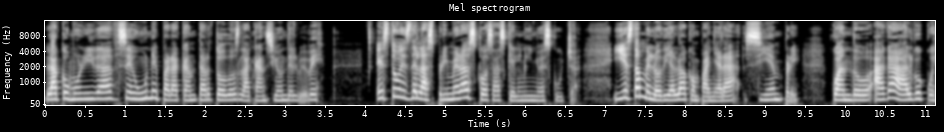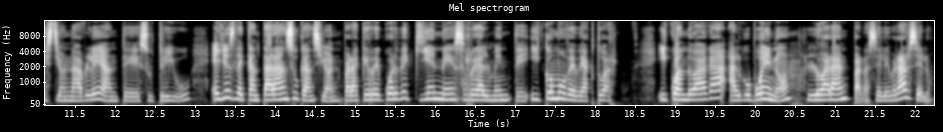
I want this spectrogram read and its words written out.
la comunidad se une para cantar todos la canción del bebé. Esto es de las primeras cosas que el niño escucha, y esta melodía lo acompañará siempre. Cuando haga algo cuestionable ante su tribu, ellos le cantarán su canción para que recuerde quién es realmente y cómo debe actuar. Y cuando haga algo bueno, lo harán para celebrárselo.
